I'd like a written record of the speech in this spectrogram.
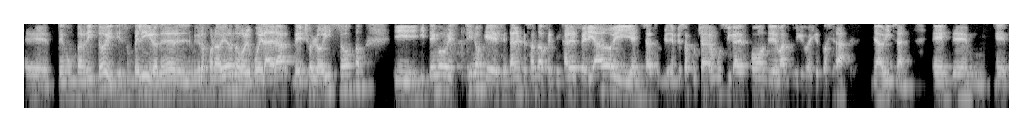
eh, tengo un perrito y es un peligro tener el micrófono abierto porque puede ladrar, de hecho lo hizo, y, y tengo vecinos que se están empezando a festejar el feriado y ya se, empiezo a escuchar música de fondo y demás, así que cualquier cosa me avisan. Este, eh,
